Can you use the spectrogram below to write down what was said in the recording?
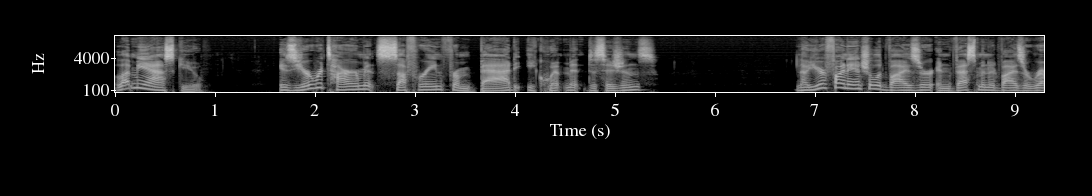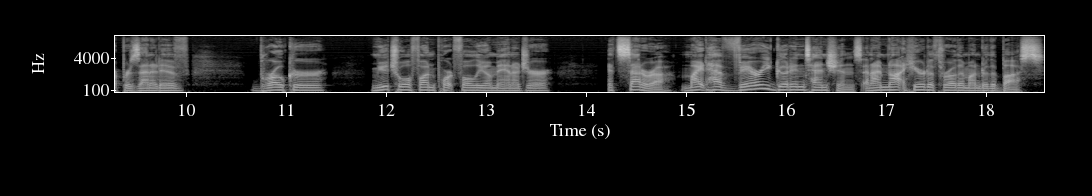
Let me ask you is your retirement suffering from bad equipment decisions? Now, your financial advisor, investment advisor representative, broker, mutual fund portfolio manager, etc., might have very good intentions, and I'm not here to throw them under the bus.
